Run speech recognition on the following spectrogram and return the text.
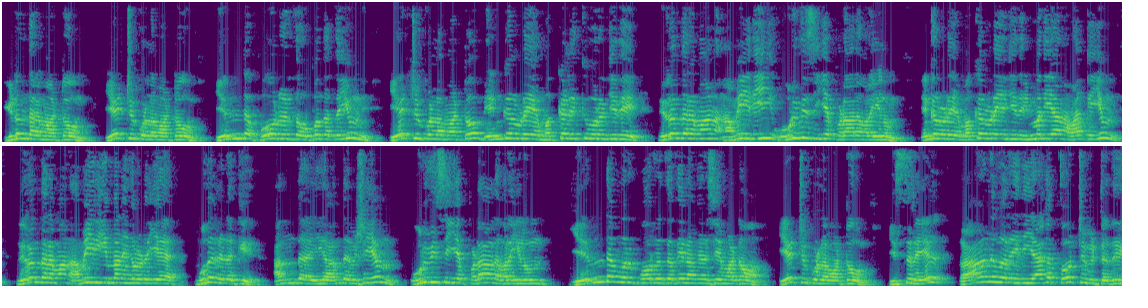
இடம் தர மாட்டோம் ஏற்றுக்கொள்ள மாட்டோம். எந்த போர் நிறுத்த ஒப்பந்தத்தையும் ஏற்றுக்கொள்ள மாட்டோம். எங்களுடைய மக்களுக்கு ஒரு நிரந்தரமான அமைதி உறுதி செய்யப்படாத வரையிலும் எங்களுடைய மக்களுடைய இது நிம்மதியான வாழ்க்கையும் நிரந்தரமான அமைதியும் தான் எங்களுடைய முதல் இலக்கு. அந்த அந்த விஷயம் உறுதி செய்யப்படாத வரையிலும் எந்த ஒரு போர் யுத்தத்தையும் நாங்கள் என்ன செய்ய மாட்டோம்? ஏற்றுக்கொள்ள மாட்டோம். இஸ்ரேல் ராணுவ ரீதியாக தோற்றுவிட்டது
